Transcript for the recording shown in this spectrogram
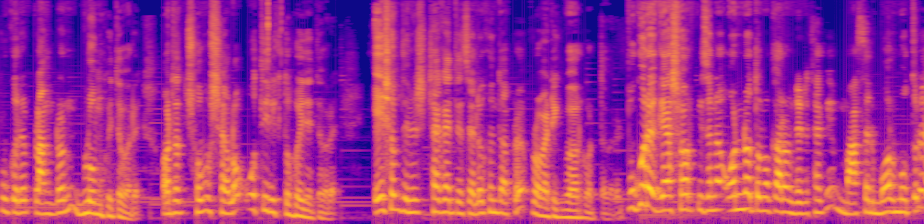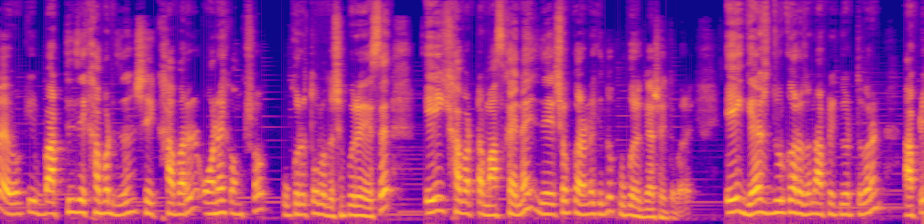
পুকুরে প্লাংটন ব্লুম হইতে পারে। অর্থাৎ সবুজ শ্যাওলা অতিরিক্ত হয়ে যেতে পারে। এইসব জিনিস ঠেকাইতে চাইলেও কিন্তু আপনারা প্রোবায়োটিক ব্যবহার করতে পারেন। পুকুরে গ্যাস হওয়ার পিছনে অন্যতম কারণ যেটা থাকে, মাছের মলমূত্র এবং কি বাড়তি যে খাবার দিয়েছেন, সেই খাবারের অনেক অংশ পুকুরে তলদেশে পড়ে গেছে। এই খাবারটা মাছ খায় নাই, যে সব কারণে কিন্তু পুকুরে গ্যাস হতে পারে। এই গ্যাস দূর করার জন্য আপনি কি করতে পারেন, আপনি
